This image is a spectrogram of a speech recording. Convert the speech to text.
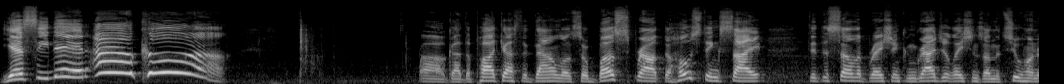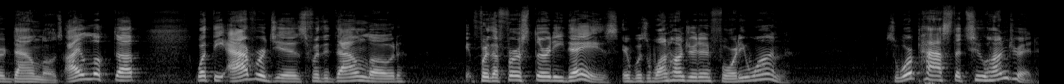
Yes, he did. Oh, cool. Oh, God, the podcast to download. So, Buzzsprout, the hosting site, did the celebration. Congratulations on the 200 downloads. I looked up what the average is for the download For the first 30 days, it was 141. So we're past the 200.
